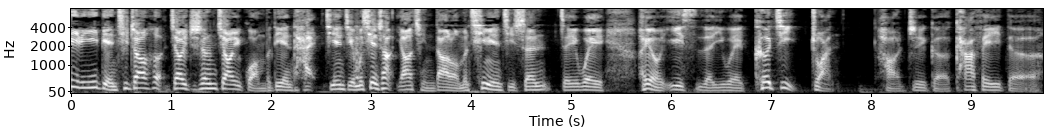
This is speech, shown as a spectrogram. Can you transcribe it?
一零一点七兆赫教育之声教育广播电台，今天节目线上邀请到了我们七年级生这一位很有意思的一位科技转好这个咖啡的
